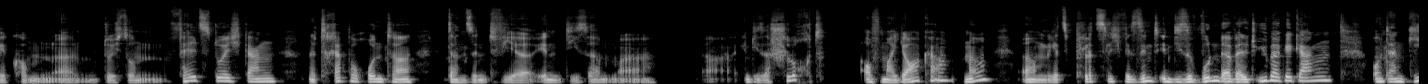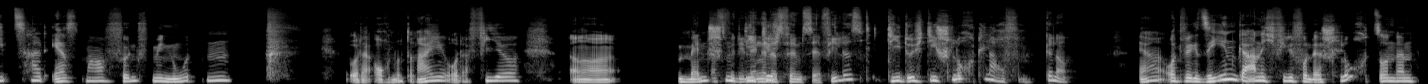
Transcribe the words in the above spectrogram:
wir kommen äh, durch so einen Felsdurchgang, eine Treppe runter, dann sind wir in diesem äh, äh, in dieser Schlucht auf Mallorca, ne? Ähm, jetzt plötzlich, wir sind in diese Wunderwelt übergegangen und dann gibt's halt erstmal fünf Minuten oder auch nur drei oder vier äh, Menschen, die, die, durch, die durch die Schlucht laufen. Genau. Ja, und wir sehen gar nicht viel von der Schlucht, sondern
